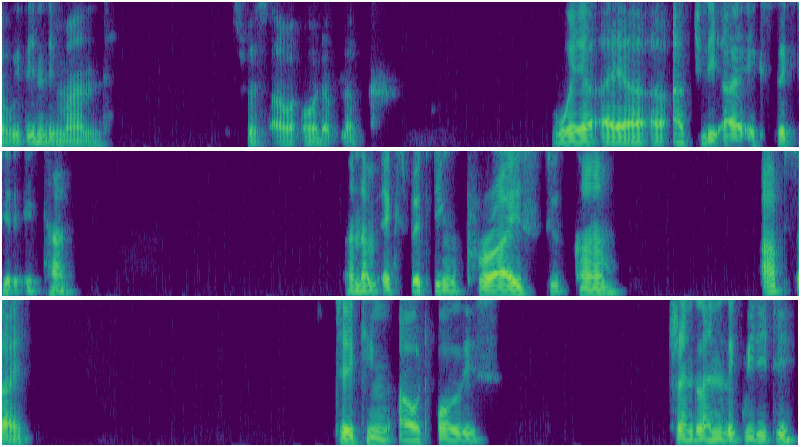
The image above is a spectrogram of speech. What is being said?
Within demand. This was our order block where I uh, uh actually I expected a ton and I'm expecting price to come upside, taking out all this trendline liquidity.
